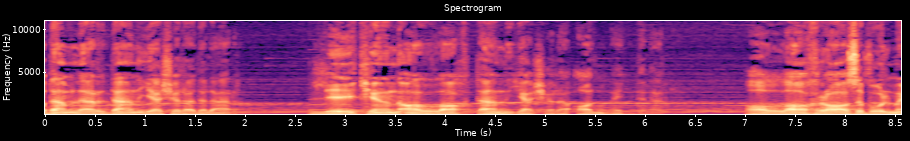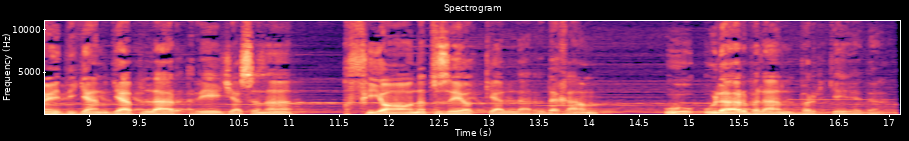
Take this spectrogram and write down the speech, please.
odamlardan yashiradilar lekin Allohdan yashira olmaydilar. Alloh rozi bo'lmaydigan gaplar rejasini xufiyona tuzayotganlarida ham u ular bilan birga edi.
